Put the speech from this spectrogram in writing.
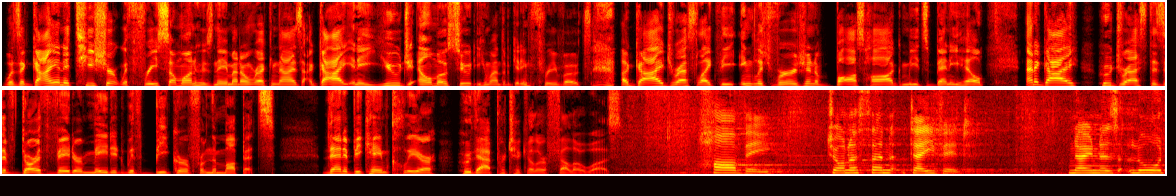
was a guy in a t shirt with Free Someone, whose name I don't recognize, a guy in a huge Elmo suit. He wound up getting three votes, a guy dressed like the English version of Boss Hogg meets Benny Hill, and a guy who dressed as if Darth Vader mated with Beaker from the Muppets. Then it became clear who that particular fellow was. Harvey Jonathan David, known as Lord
